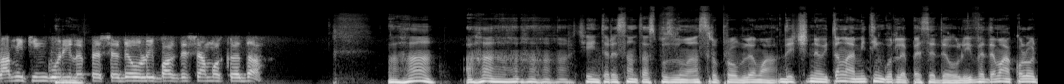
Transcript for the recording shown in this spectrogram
la mitingurile PSD-ului, bag de seamă că da. Aha, aha, aha, aha, aha, ce interesant a spus dumneavoastră problema. Deci ne uităm la mitingurile PSD-ului, vedem acolo 5-6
